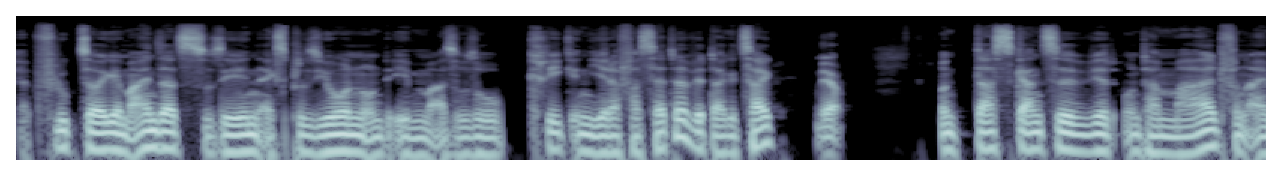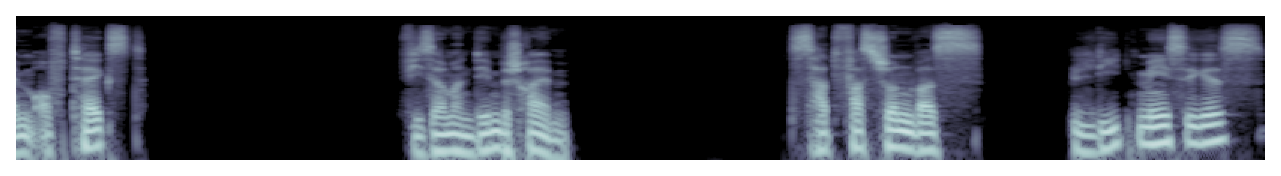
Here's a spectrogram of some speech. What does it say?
äh, Flugzeuge im Einsatz zu sehen, Explosionen und eben also so Krieg in jeder Facette wird da gezeigt. Ja. Und das Ganze wird untermalt von einem Off-Text. Wie soll man den beschreiben? Das hat fast schon was Liedmäßiges,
